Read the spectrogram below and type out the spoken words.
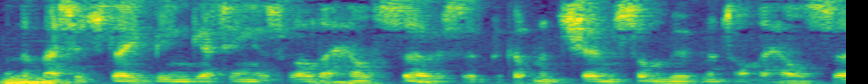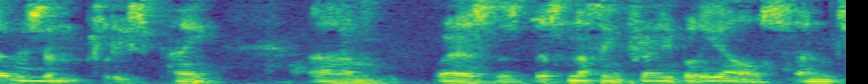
and the message they've been getting as well, the health service, the government's shown some movement on the health service mm. and police pay, um, whereas there's, there's, nothing for anybody else. And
